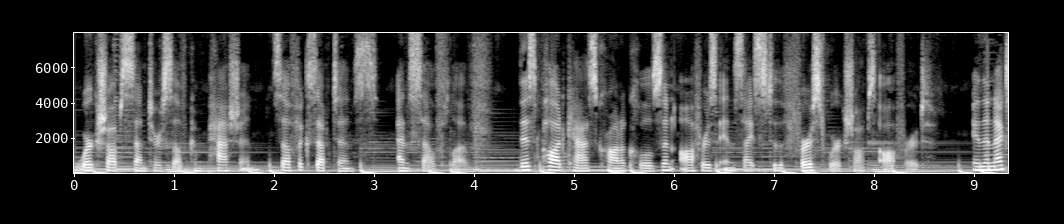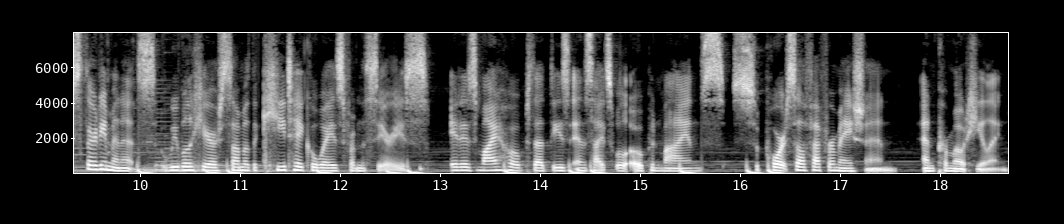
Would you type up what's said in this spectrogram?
workshops center self compassion, self acceptance, and self love. This podcast chronicles and offers insights to the first workshops offered. In the next 30 minutes, we will hear some of the key takeaways from the series. It is my hope that these insights will open minds, support self affirmation, and promote healing.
